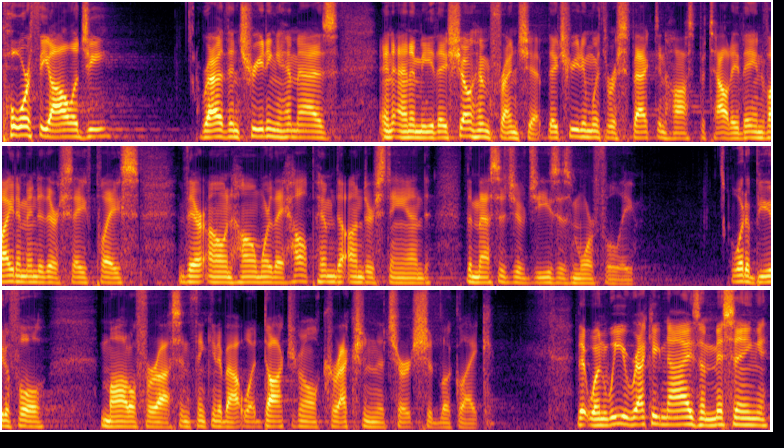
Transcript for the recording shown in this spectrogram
poor theology, Rather than treating him as an enemy, they show him friendship. They treat him with respect and hospitality. They invite him into their safe place, their own home, where they help him to understand the message of Jesus more fully. What a beautiful model for us in thinking about what doctrinal correction in the church should look like. That when we recognize a missing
